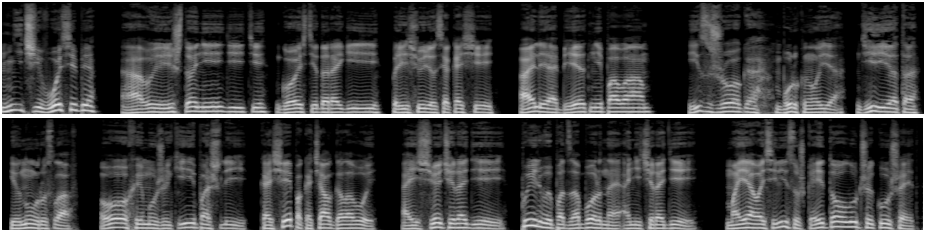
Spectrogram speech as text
«Ничего себе!» «А вы что не едите, гости дорогие?» – прищурился Кощей. «Али обед не по вам?» «Изжога!» – буркнул я. «Диета!» – кивнул Руслав. «Ох и мужики пошли!» Кощей покачал головой. А еще чародеи. Пыль вы подзаборная, а не чародеи. Моя Василисушка и то лучше кушает.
